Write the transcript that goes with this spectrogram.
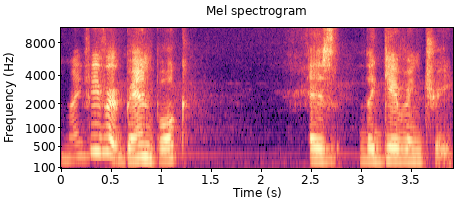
My favorite banned book is The Giving Tree.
